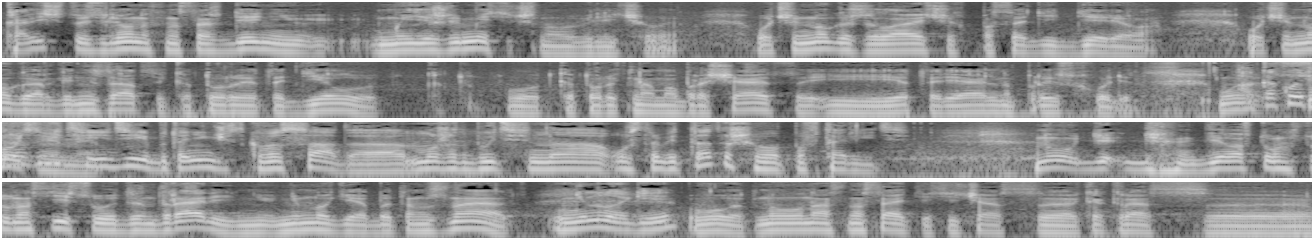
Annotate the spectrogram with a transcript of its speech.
Количество зеленых насаждений мы ежемесячно увеличиваем. Очень много желающих посадить дерево. Очень много организаций, которые это делают, вот, которые к нам обращаются, и это реально происходит. Мы а какое-то сотнями... развитие идеи ботанического сада, может быть, на острове Татышева повторить? Ну, де- дело в том, что у нас есть свой дендрарий, немногие об этом знают. Немногие. Вот, но у нас на сайте сейчас э, как раз э,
